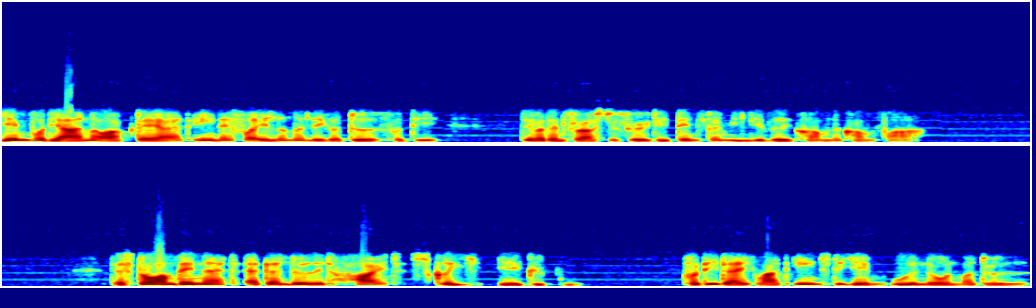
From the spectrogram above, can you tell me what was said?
Hjem, hvor de andre opdager, at en af forældrene ligger død, fordi det var den første fødte i den familie, vedkommende kom fra. Der står om den nat, at der lød et højt skrig i Ægypten, fordi der ikke var et eneste hjem, uden nogen var døde.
